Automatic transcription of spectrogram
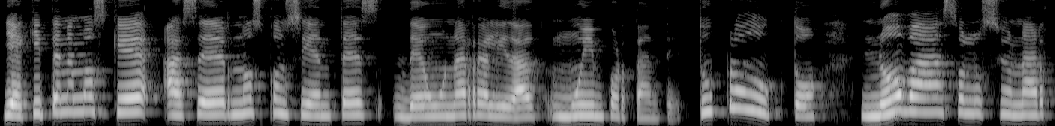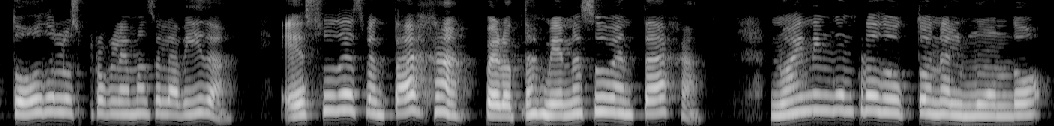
Y aquí tenemos que hacernos conscientes de una realidad muy importante. Tu producto no va a solucionar todos los problemas de la vida. Es su desventaja, pero también es su ventaja. No hay ningún producto en el mundo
